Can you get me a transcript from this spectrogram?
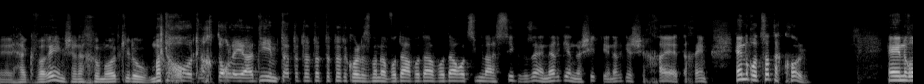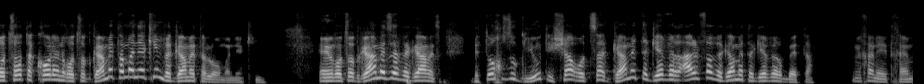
אה, הגברים שאנחנו מאוד כאילו מטרות לחתור ליעדים טה טה טה טה טה כל הזמן עבודה עבודה עבודה רוצים להשיג וזה אנרגיה נשית היא אנרגיה שחיה את החיים הן רוצות הכל הן רוצות הכל, הן רוצות גם את המניאקים וגם את הלא מניאקים. הן רוצות גם את זה וגם את זה. בתוך זוגיות אישה רוצה גם את הגבר אלפא וגם את הגבר בטא. איך אני איתכם?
